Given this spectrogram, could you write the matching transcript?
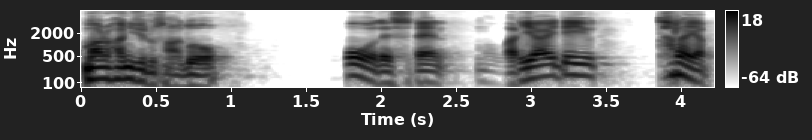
マルハニジルさんはどう？そうですね。割合で言ったらやっ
